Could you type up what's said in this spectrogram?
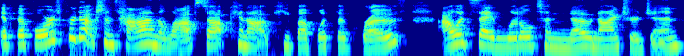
if the forage production's high and the livestock cannot keep up with the growth, I would say little to no nitrogen.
